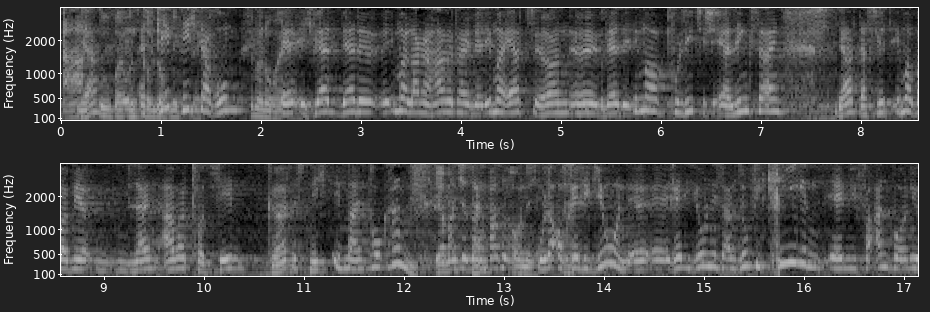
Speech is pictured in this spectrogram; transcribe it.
Ach du, bei uns es kommt doch geht nicht weg. darum, äh, ich werde, werde immer lange Haare tragen, werde immer Ärzte hören, äh, werde immer politisch eher links sein. Ja, das wird immer bei mir sein, aber trotzdem gehört es nicht in mein Programm. Ja, manche Sachen passen auch nicht. Oder auch Religion. Äh, äh, Religion ist an so viel Kriegen irgendwie verantwortlich.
